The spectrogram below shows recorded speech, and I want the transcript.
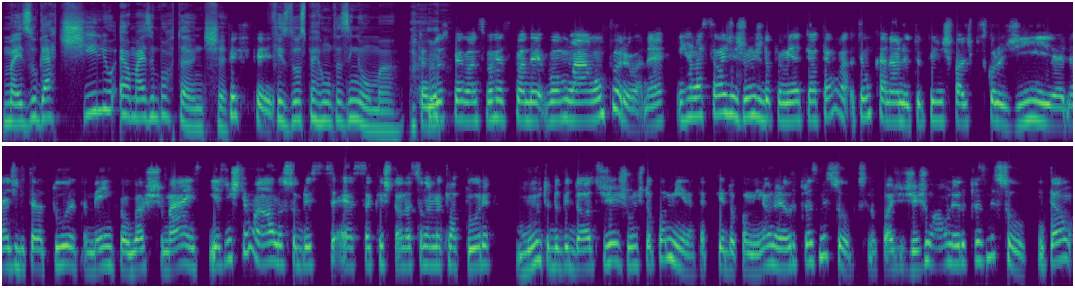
Mas o gatilho é o mais importante. Perfeito. Fiz duas perguntas em uma. Então, duas perguntas, vou responder. Vamos lá, um por uma, né? Em relação a jejum de dopamina, tem até um, tem um canal no YouTube que a gente fala de psicologia, né, de literatura também, que eu gosto demais. E a gente tem uma aula sobre essa questão dessa nomenclatura muito duvidosa de jejum de dopamina, até porque dopamina é um neurotransmissor, você não pode jejuar um neurotransmissor. Então,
